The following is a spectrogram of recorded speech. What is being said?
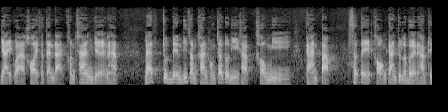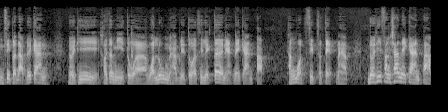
ใหญ่กว่าคอยสแตนดาร์ดค่อนข้างเยอะนะครับ และจุดเด่นที่สำคัญของเจ้าตัวนี้ครับเขามีการปรับสเตจของการจุดระเบิดนะครับถึง 10 ระดับด้วยกัน โดยที่เขาจะมีตัววอลลุ่มนะครับหรือตัว selector เนี่ยในการปรับทั้งหมด 10 สเต็ปนะครับ โดยที่ฟังก์ชันในการปรับ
